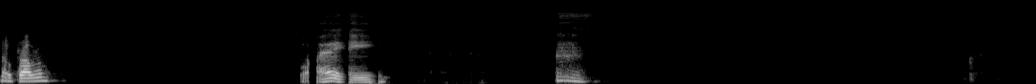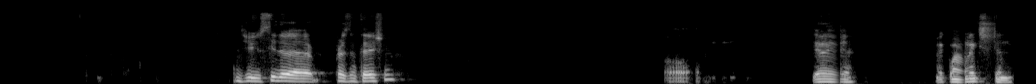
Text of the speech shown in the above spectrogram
No problem. Why? Do you see the presentation? Oh, yeah, yeah. My connection.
